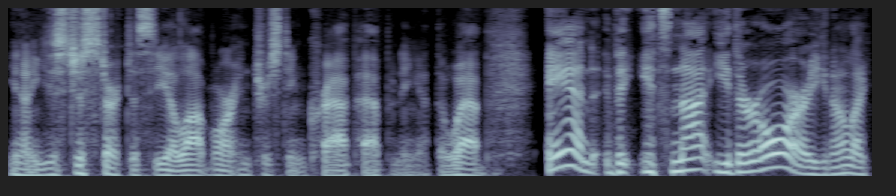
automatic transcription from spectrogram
you know you just start to see a lot more interesting crap happening at the web. And it's not either or you know like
